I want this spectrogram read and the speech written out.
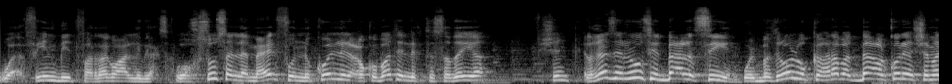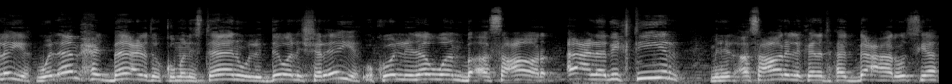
واقفين بيتفرجوا على اللي بيحصل. وخصوصا لما عرفوا إن كل العقوبات الاقتصادية فيش الغاز الروسي اتباع للصين والبترول والكهرباء اتباعوا لكوريا الشمالية والقمح اتباع لتركمانستان وللدول الشرقية. وكل ده بأسعار أعلى بكتير من الأسعار اللي كانت هتبيعها روسيا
